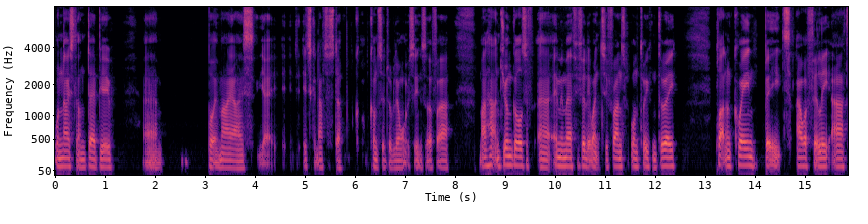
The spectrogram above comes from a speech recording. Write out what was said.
won nicely on debut. Um, but in my eyes, yeah, it, it's going to have to step considerably on what we've seen so far. Manhattan Jungles, uh, Amy Murphy filly went to France, won three from three. Platinum Queen beat our filly at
